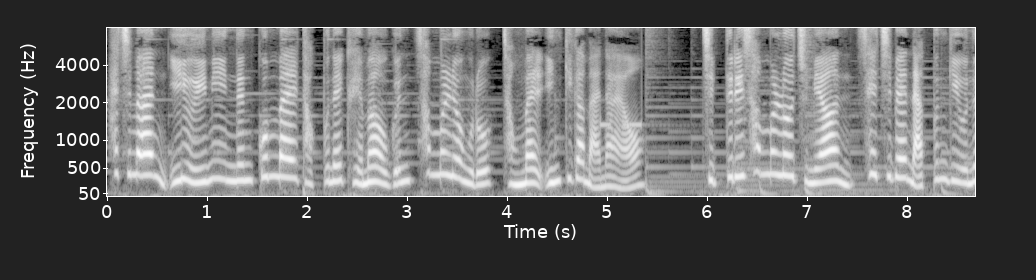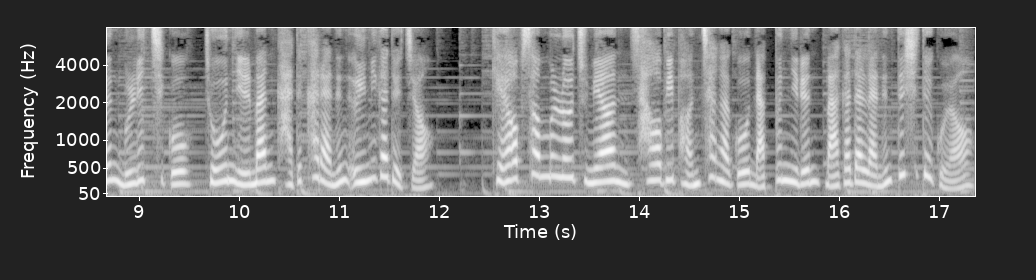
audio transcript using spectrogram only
하지만 이 의미 있는 꽃말 덕분에 괴마옥은 선물용으로 정말 인기가 많아요. 집들이 선물로 주면 새 집의 나쁜 기운은 물리치고 좋은 일만 가득하라는 의미가 되죠. 개업 선물로 주면 사업이 번창하고 나쁜 일은 막아달라는 뜻이 되고요.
